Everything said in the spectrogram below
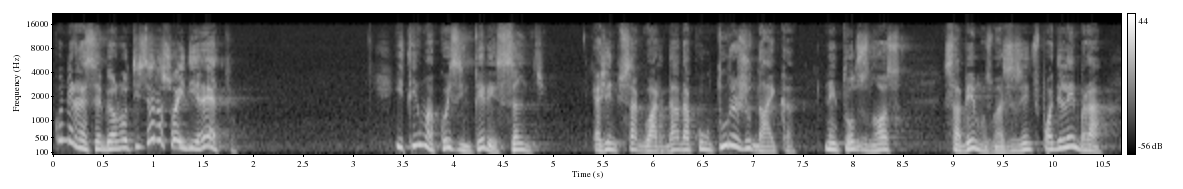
Quando ele recebeu a notícia, era só ir direto. E tem uma coisa interessante que a gente precisa guardar da cultura judaica. Nem todos nós sabemos, mas a gente pode lembrar.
